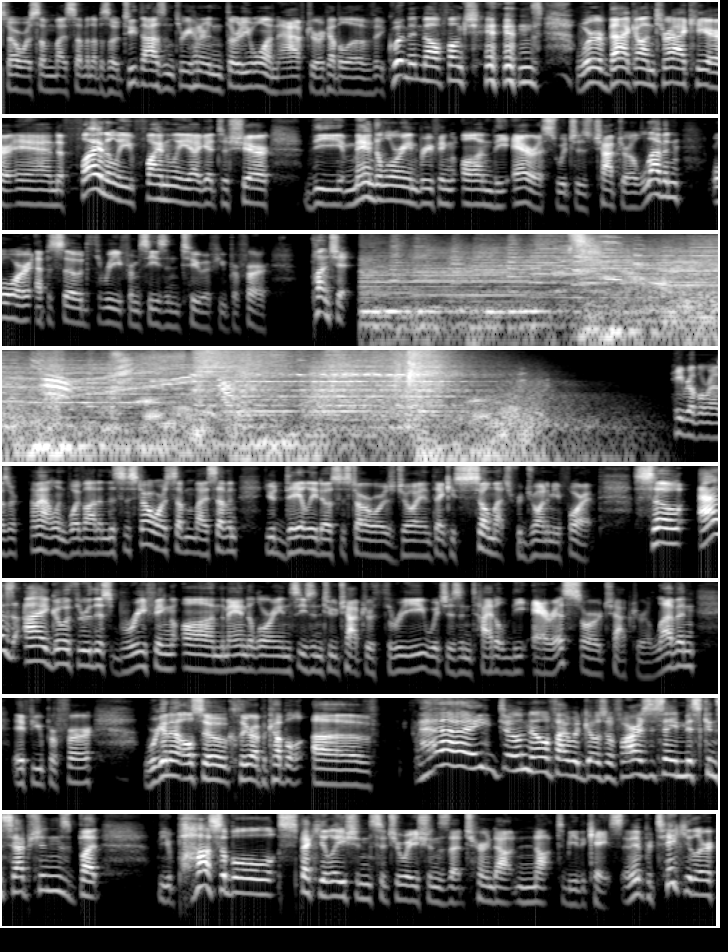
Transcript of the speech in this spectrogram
Star Wars 7 by 7 episode 2331. After a couple of equipment malfunctions, we're back on track here, and finally, finally, I get to share the Mandalorian briefing on The Heiress, which is chapter 11 or episode 3 from season 2 if you prefer. Punch it! Hey, Rebel Rouser. I'm Allen Voivod, and this is Star Wars 7 by 7 your daily dose of Star Wars joy, and thank you so much for joining me for it. So, as I go through this briefing on The Mandalorian Season 2, Chapter 3, which is entitled The Heiress, or Chapter 11, if you prefer, we're going to also clear up a couple of, I don't know if I would go so far as to say misconceptions, but the possible speculation situations that turned out not to be the case. And in particular,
